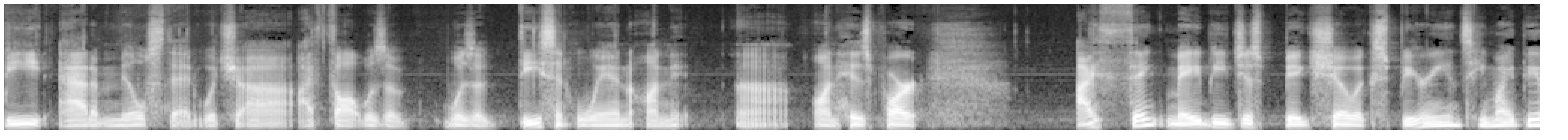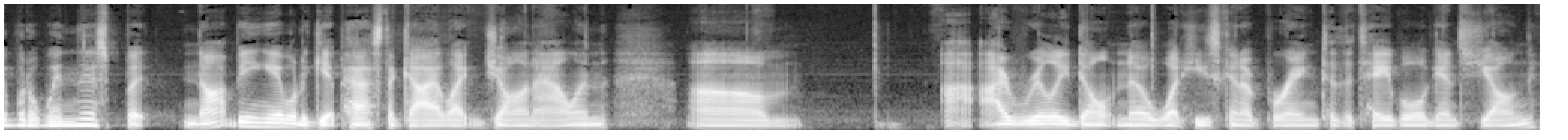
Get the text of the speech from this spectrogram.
beat Adam Milstead, which uh, I thought was a was a decent win on uh, on his part. I think maybe just big show experience, he might be able to win this, but not being able to get past a guy like John Allen, um, I really don't know what he's going to bring to the table against Young.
